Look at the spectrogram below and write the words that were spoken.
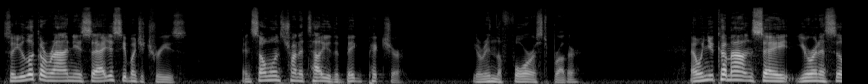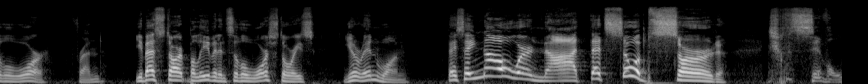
So you look around and you say, I just see a bunch of trees. And someone's trying to tell you the big picture. You're in the forest, brother. And when you come out and say, you're in a civil war, friend, you best start believing in civil war stories. You're in one. They say, no, we're not. That's so absurd. Civil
